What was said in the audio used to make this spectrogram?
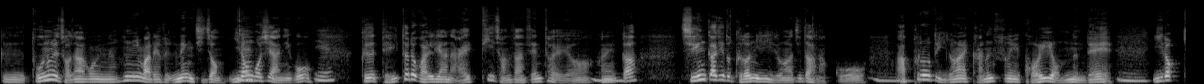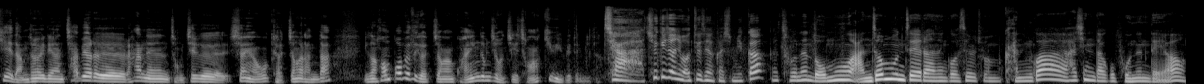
그 돈을 저장하고 있는 흔히 말해서 은행 지점 이런 네. 곳이 아니고 예. 그 데이터를 관리하는 IT 전산 센터예요. 그러니까 지금까지도 그런 일이 일어나지도 않았고 음. 앞으로도 일어날 가능성이 거의 없는데 음. 이렇게 남성에 대한 차별을 하는 정책을 시행하고 결정을 한다? 이건 헌법에서 결정한 과잉금지 원칙에 정확히 위배됩니다. 자, 최 기자님 어떻게 생각하십니까? 그러니까 저는 너무 안전 문제라는 것을 좀 간과하신다고 보는데요.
